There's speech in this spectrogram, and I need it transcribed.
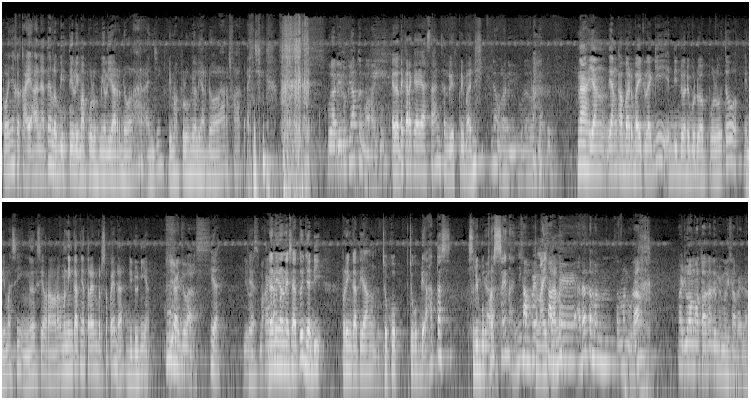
pokoknya kekayaannya teh lebih di 50 miliar dolar anjing 50 miliar dolar fuck anjing Ulah dirupiahkeun mah itu. eta teh karek yayasan can duit pribadi Ya ulah di udah. Nah, yang yang kabar baik lagi di 2020 tuh ini masih ngeh sih orang-orang meningkatnya tren bersepeda di dunia. Iya jelas. Iya. Jelas. Makanya Dan kan- Indonesia tuh jadi peringkat yang cukup cukup di atas seribu Ya. persen anjing Sampai kenaikannya. sampai ada teman-teman orang ngajual motornya demi beli sepeda.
